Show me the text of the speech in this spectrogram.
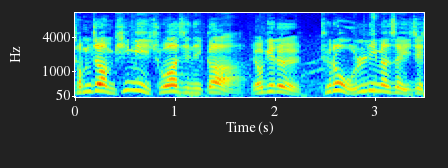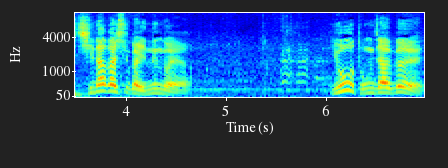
점점 힘이 좋아지니까 여기를 들어 올리면서 이제 지나갈 수가 있는 거예요. 요 동작을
